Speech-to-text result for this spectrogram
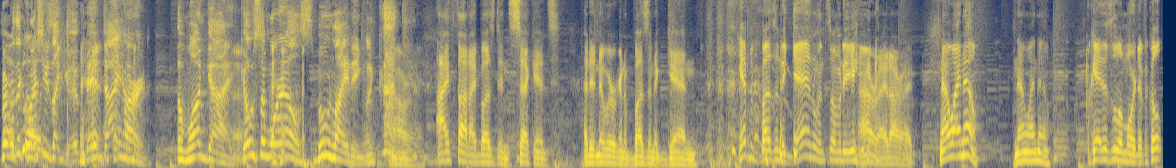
remember the That's question? He's like, uh, man, Die Hard. The one guy. Go somewhere else. Moonlighting. Like, God. All right. I thought I buzzed in second. I didn't know we were going to buzz in again. You have to buzz in again when somebody. All right. All right. Now I know. Now I know. Okay, this is a little more difficult.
